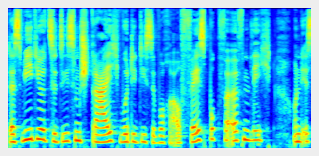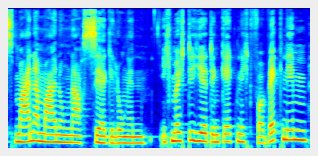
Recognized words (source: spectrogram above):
Das Video zu diesem Streich wurde diese Woche auf Facebook veröffentlicht und ist meiner Meinung nach sehr gelungen. Ich möchte hier den Gag nicht vorwegnehmen,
